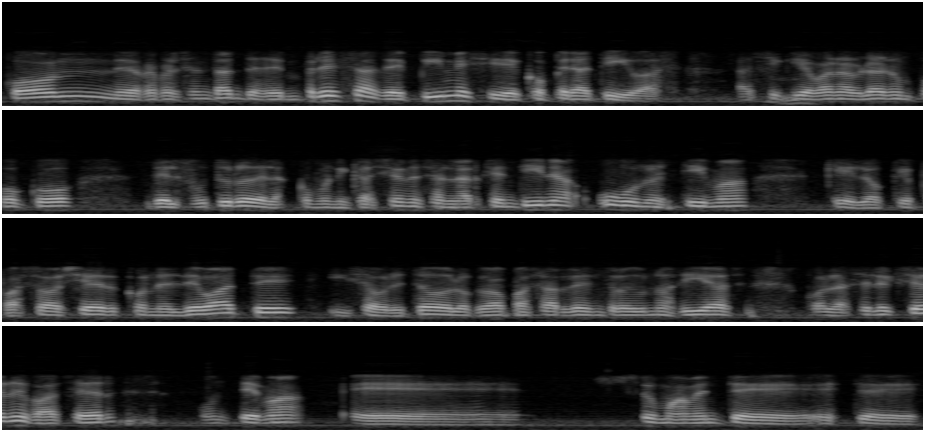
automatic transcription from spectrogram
con eh, representantes de empresas, de pymes y de cooperativas. Así que van a hablar un poco del futuro de las comunicaciones en la Argentina. Uno estima que lo que pasó ayer con el debate y sobre todo lo que va a pasar dentro de unos días con las elecciones va a ser un tema eh, sumamente este,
